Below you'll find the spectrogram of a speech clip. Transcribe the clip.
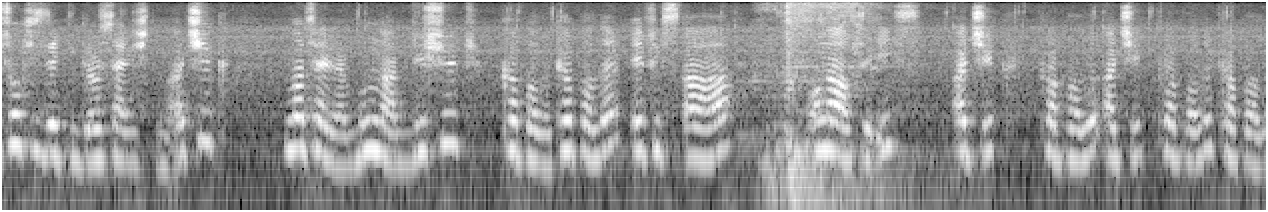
Çok izlekli görselleştirme açık. Materyal bunlar düşük, kapalı, kapalı. FXA 16X açık, kapalı, açık, kapalı, kapalı.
